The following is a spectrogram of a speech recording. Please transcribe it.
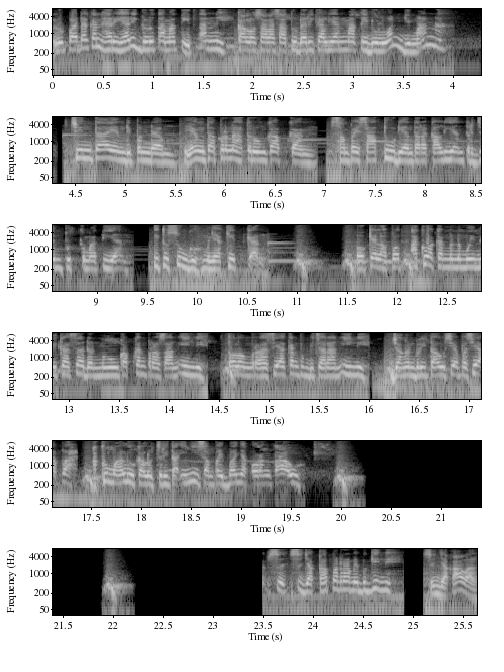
Lu pada kan hari-hari gelut sama Titan nih. Kalau salah satu dari kalian mati duluan gimana? Cinta yang dipendam, yang tak pernah terungkapkan, sampai satu di antara kalian terjemput kematian. Itu sungguh menyakitkan. Oke lah, Pot. Aku akan menemui Mikasa dan mengungkapkan perasaan ini. Tolong rahasiakan pembicaraan ini. Jangan beritahu siapa-siapa. Aku malu kalau cerita ini sampai banyak orang tahu. Se- sejak kapan rame begini? Sejak awal.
